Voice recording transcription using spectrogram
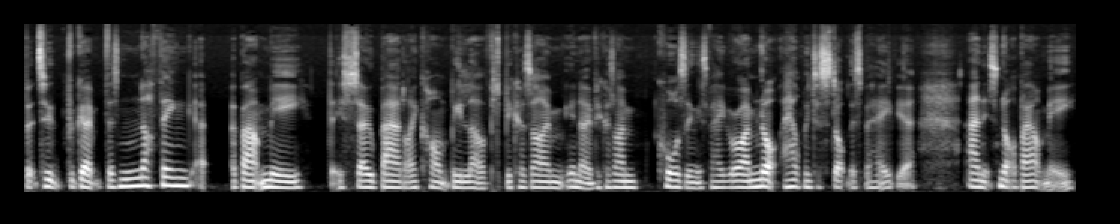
but to go, there's nothing about me that is so bad I can't be loved because I'm, you know, because I'm causing this behavior or I'm not helping to stop this behavior, and it's not about me.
